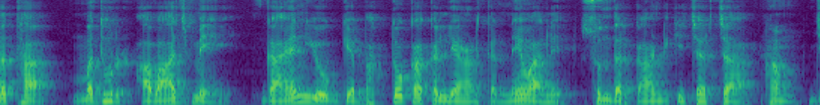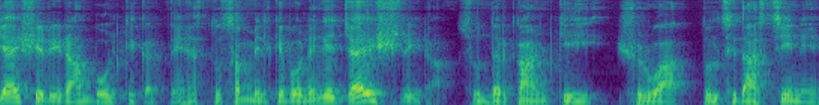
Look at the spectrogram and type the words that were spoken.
तथा मधुर आवाज़ में गायन योग्य भक्तों का कल्याण करने वाले सुंदरकांड की चर्चा हम जय श्री राम बोल के करते हैं। तो सब मिलके बोलेंगे जय श्री राम। सुंदरकांड की शुरुआत तुलसीदास जी ने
